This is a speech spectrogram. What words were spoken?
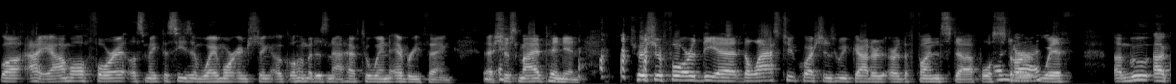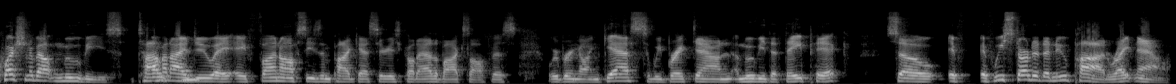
well, I, I'm all for it. Let's make the season way more interesting. Oklahoma does not have to win everything. That's just my opinion. Trisha Ford, the uh, the last two questions we've got are, are the fun stuff. We'll oh, start gosh. with a, mo- a question about movies. Tom okay. and I do a, a fun off-season podcast series called Out of the Box Office. We bring on guests. We break down a movie that they pick. So if if we started a new pod right now,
